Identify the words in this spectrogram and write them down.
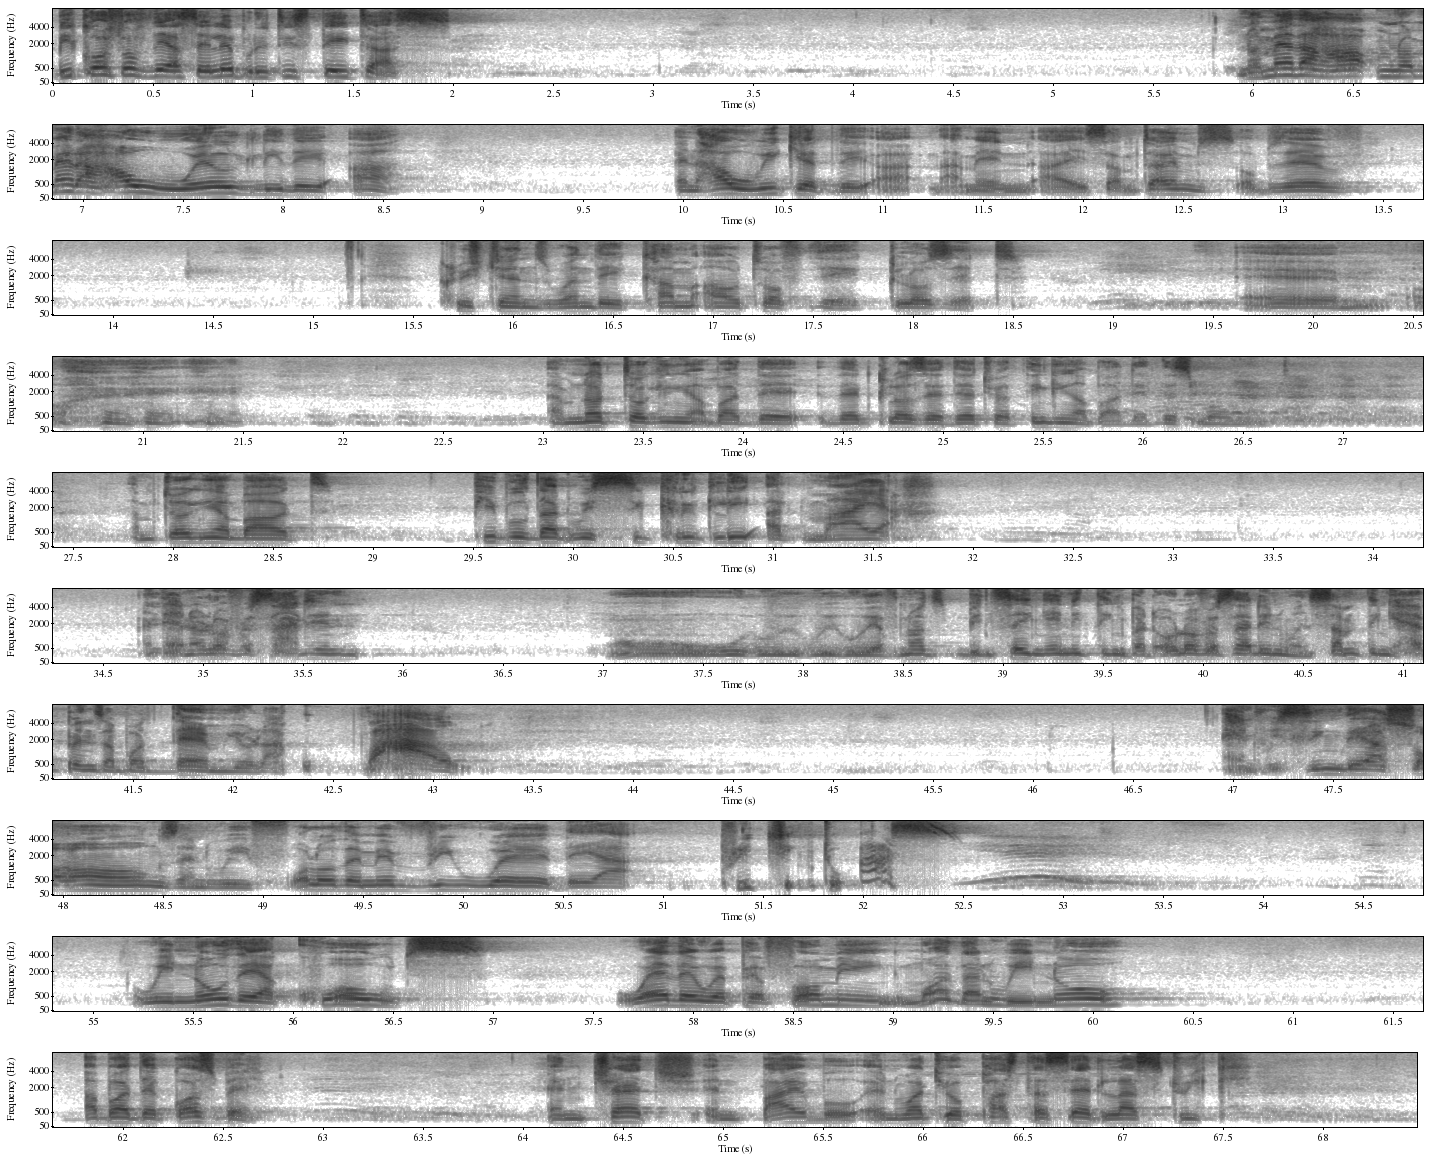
because of their celebrity status. No matter how no matter how worldly they are and how wicked they are. I mean, I sometimes observe Christians when they come out of the closet. Um, I'm not talking about the, that closet that you're thinking about at this moment. I'm talking about people that we secretly admire. And then all of a sudden, oh, we, we, we have not been saying anything, but all of a sudden, when something happens about them, you're like, wow. And we sing their songs and we follow them everywhere. They are preaching to us. We know their quotes, where they were performing, more than we know about the gospel and church and Bible and what your pastor said last week.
